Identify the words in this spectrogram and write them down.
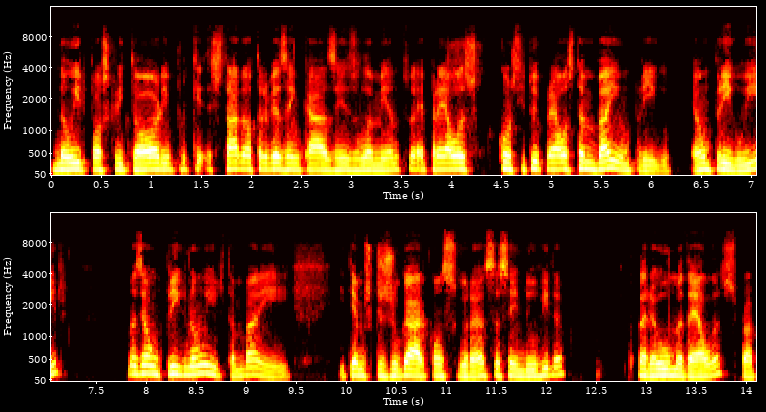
de não ir para o escritório, porque estar outra vez em casa, em isolamento, é para elas, constitui para elas também um perigo. É um perigo ir, mas é um perigo não ir também. E, e temos que jogar com segurança, sem dúvida, para uma delas, para,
